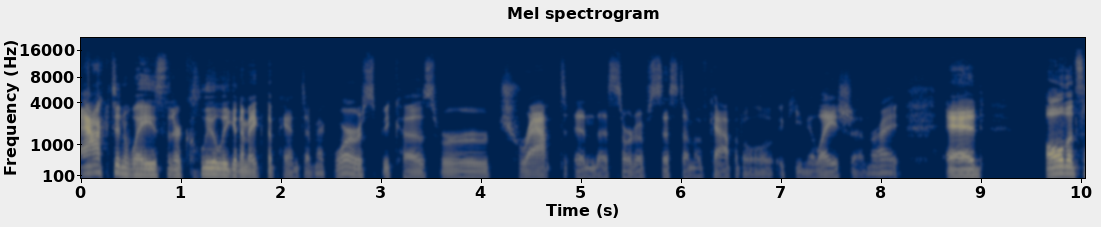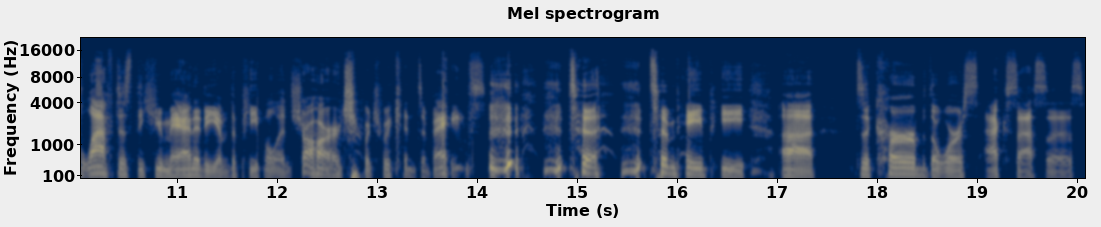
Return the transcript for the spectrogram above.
act in ways that are clearly going to make the pandemic worse because we're trapped in this sort of system of capital accumulation, right? And all that's left is the humanity of the people in charge, which we can debate to to maybe uh, to curb the worst excesses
